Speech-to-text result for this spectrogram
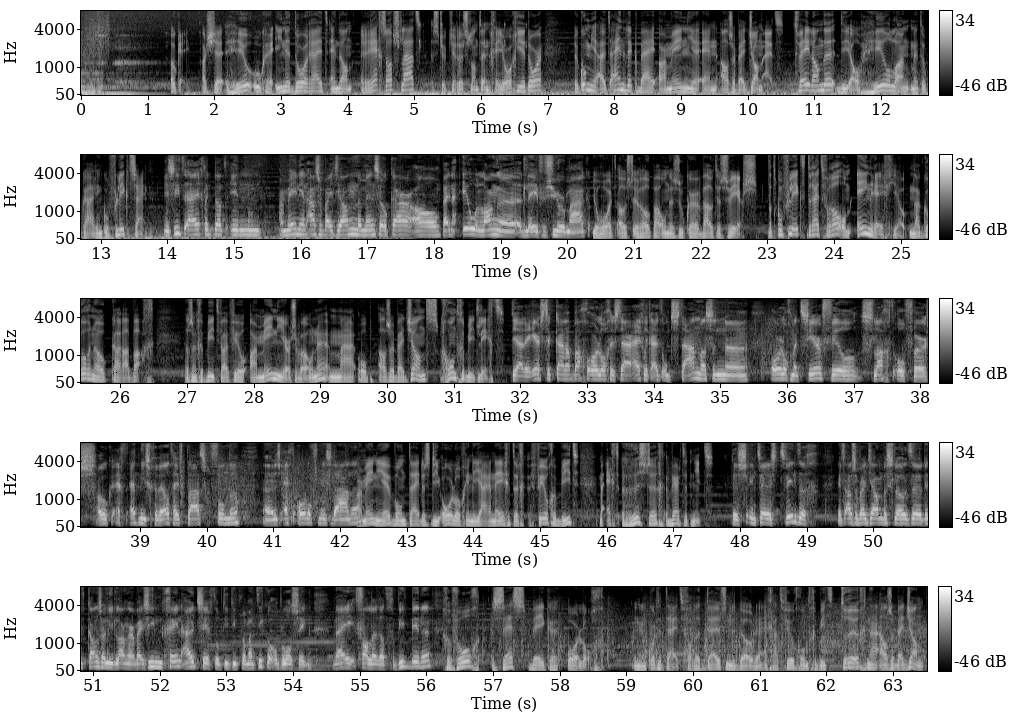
Oké, als je heel Oekraïne doorrijdt en dan rechtsaf slaat, een stukje Rusland en Georgië door, dan kom je uiteindelijk bij Armenië en Azerbeidzjan uit. Twee landen die al heel lang met elkaar in conflict zijn. Je ziet eigenlijk dat in Armenië en Azerbeidzjan de mensen elkaar al bijna eeuwenlang eh, het leven zuur maken. Je hoort Oost-Europa-onderzoeker Wouter Zweers. Dat conflict draait vooral om één regio, Nagorno-Karabakh. Dat is een gebied waar veel Armeniërs wonen, maar op Azerbeidzjans grondgebied ligt. Ja, de eerste Karabach-oorlog is daar eigenlijk uit ontstaan. was een uh, oorlog met zeer veel slachtoffers. Ook echt etnisch geweld heeft plaatsgevonden. Uh, dus echt oorlogsmisdaden. Armenië won tijdens die oorlog in de jaren 90 veel gebied, maar echt rustig werd het niet. Dus in 2020 heeft Azerbeidzjan besloten: dit kan zo niet langer. Wij zien geen uitzicht op die diplomatieke oplossing. Wij vallen dat gebied binnen. Gevolg zes weken oorlog. In een korte tijd vallen duizenden doden en gaat veel grondgebied terug naar Azerbeidzjan.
